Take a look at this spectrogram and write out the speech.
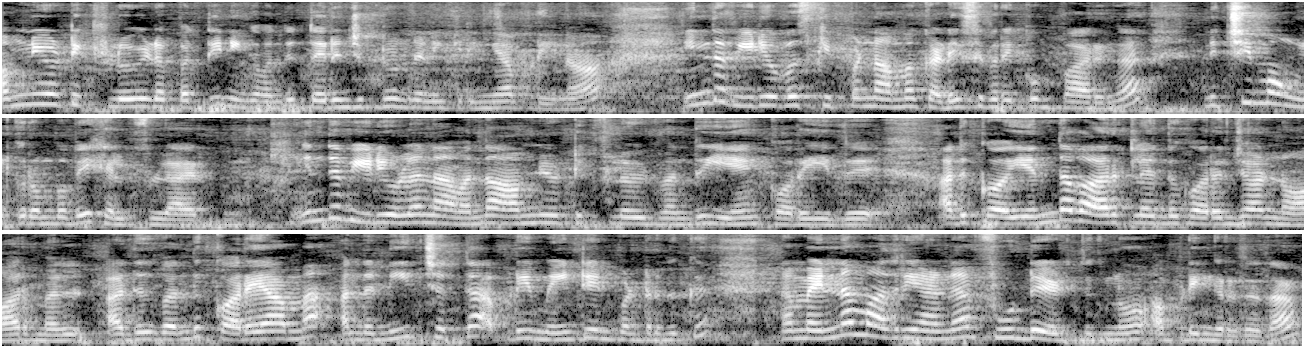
ஆம்னியோட்டிக் ஃப்ளூயிடை பற்றி நீங்கள் வந்து தெரிஞ்சுக்கணும்னு நினைக்கிறீங்க அப்படின்னா இந்த வீடியோவை ஸ்கிப் பண்ணாமல் கடைசி வரைக்கும் பாருங்கள் நிச்சயமாக உங்களுக்கு ரொம்பவே ஹெல்ப்ஃபுல்லாக இருக்கும். இந்த வீடியோவில் நான் வந்து ஆம்னியோட்டிக் ஃப்ளூயிட் வந்து ஏன் குறையுது? அது எந்த வாரத்துலேருந்து குறைஞ்சா நார்மல் அது வந்து குறையாமல் அந்த நீச்சத்தை அப்படியே மெயின்டைன் பண்ணுறதுக்கு நம்ம என்ன மாதிரியான ஃபுட்டு எடுத்துக்கணும் அப்படிங்கிறது தான்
